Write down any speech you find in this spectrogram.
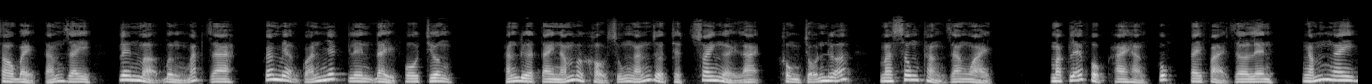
Sau 7-8 giây, lên mở bừng mắt ra, khóe miệng quán nhếch lên đẩy phô trương. Hắn đưa tay nắm vào khẩu súng ngắn rồi chật xoay người lại, không trốn nữa, mà xông thẳng ra ngoài. Mặc lễ phục hai hàng cúc, tay phải giơ lên, ngắm ngay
